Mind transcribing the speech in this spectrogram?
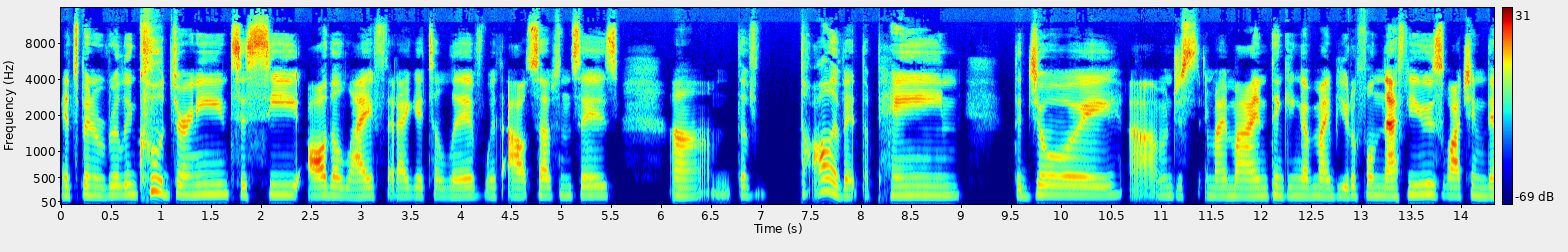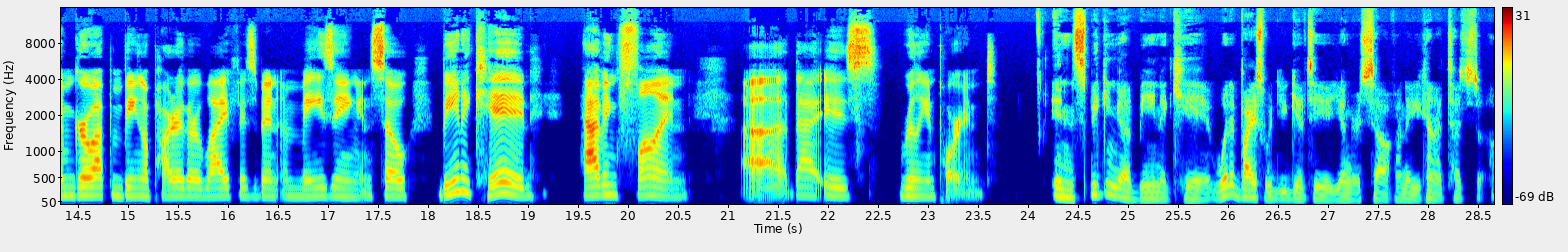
It's been a really cool journey to see all the life that I get to live without substances. Um, the, the all of it, the pain, the joy. Um, just in my mind, thinking of my beautiful nephews, watching them grow up and being a part of their life has been amazing. And so, being a kid, having fun, uh, that is really important. And speaking of being a kid, what advice would you give to your younger self? I know you kind of touched uh,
